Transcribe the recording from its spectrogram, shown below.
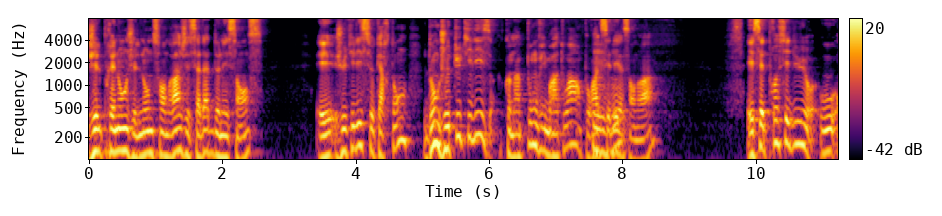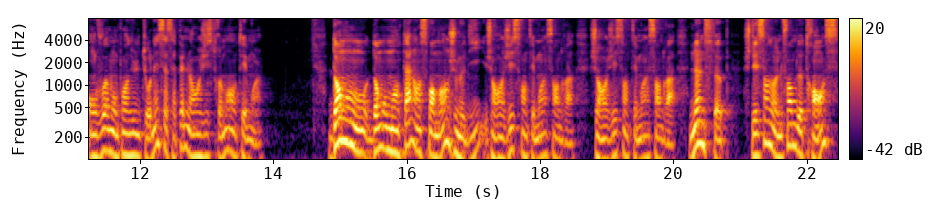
j'ai le prénom, j'ai le nom de Sandra, j'ai sa date de naissance. Et j'utilise ce carton. Donc je t'utilise comme un pont vibratoire pour accéder mhm. à Sandra. Et cette procédure où on voit mon pendule tourner, ça s'appelle l'enregistrement en témoin. Dans mon, dans mon mental, en ce moment, je me dis, j'enregistre en témoin Sandra, j'enregistre en témoin Sandra, non-stop. Je descends dans une forme de transe.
